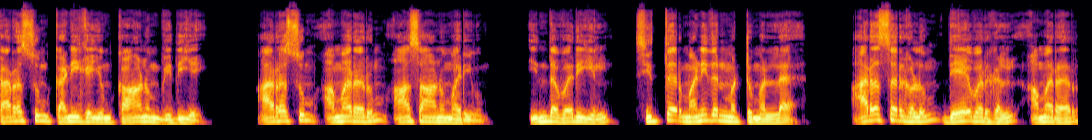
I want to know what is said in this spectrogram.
கரசும் கணிகையும் காணும் விதியை. அரசும் அமரரும் ஆசானும் அறிவும். இந்த வரியில் சித்தர் மனிதன் மட்டுமல்ல அரசர்களும் தேவர்கள் அமரர்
